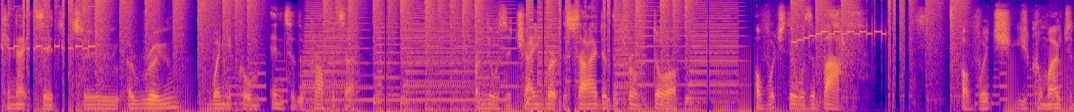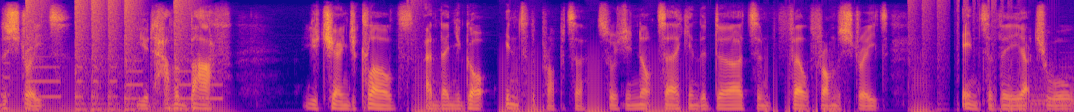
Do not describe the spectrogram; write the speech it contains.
connected to a room when you come into the property. And there was a chamber at the side of the front door of which there was a bath of which you come out to the street, you'd have a bath, you change your clothes, and then you go into the property. So as you're not taking the dirt and filth from the street into the actual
